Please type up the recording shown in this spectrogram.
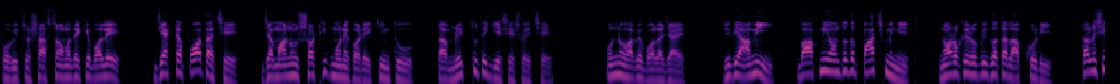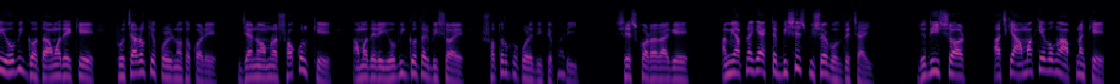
পবিত্র শাস্ত্র আমাদেরকে বলে যে একটা পথ আছে যা মানুষ সঠিক মনে করে, কিন্তু তা মৃত্যুতে গিয়ে শেষ হয়েছে। অন্যভাবে বলা যায়, যদি আমি বা আপনি অন্তত পাঁচ মিনিট নরকের অভিজ্ঞতা লাভ করি, তাহলে সেই অভিজ্ঞতা আমাদেরকে প্রচারকে পরিণত করে, যেন আমরা সকলকে আমাদের এই অভিজ্ঞতার বিষয়ে সতর্ক করে দিতে পারি। শেষ করার আগে আমি আপনাকে একটা বিশেষ বিষয় বলতে চাই। যদি ঈশ্বর আজকে আমাকে এবং আপনাকে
